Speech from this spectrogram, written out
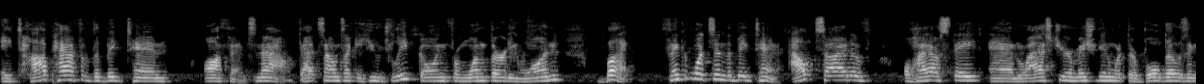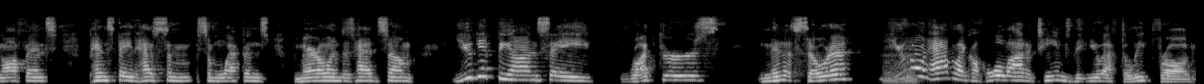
a top half of the Big Ten offense. Now, that sounds like a huge leap going from 131, but think of what's in the Big Ten outside of Ohio State and last year Michigan with their bulldozing offense. Penn State has some some weapons. Maryland has had some. You get beyond say Rutgers, Minnesota, mm-hmm. you don't have like a whole lot of teams that you have to leapfrog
